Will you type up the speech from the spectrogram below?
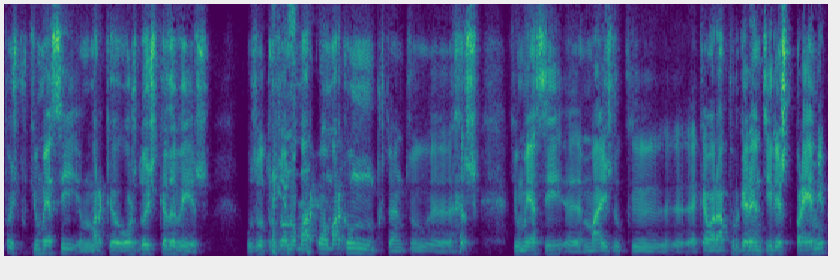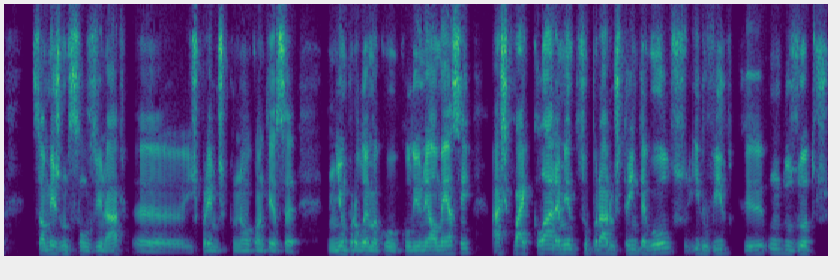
Pois, porque o Messi marca os dois de cada vez. Os outros ou não marcam ou marcam um, portanto, uh, acho que o Messi, uh, mais do que acabará por garantir este prémio, só mesmo se lesionar, e esperemos que não aconteça nenhum problema com, com, o Lionel Messi. Acho que vai claramente superar os 30 golos e duvido que um dos outros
